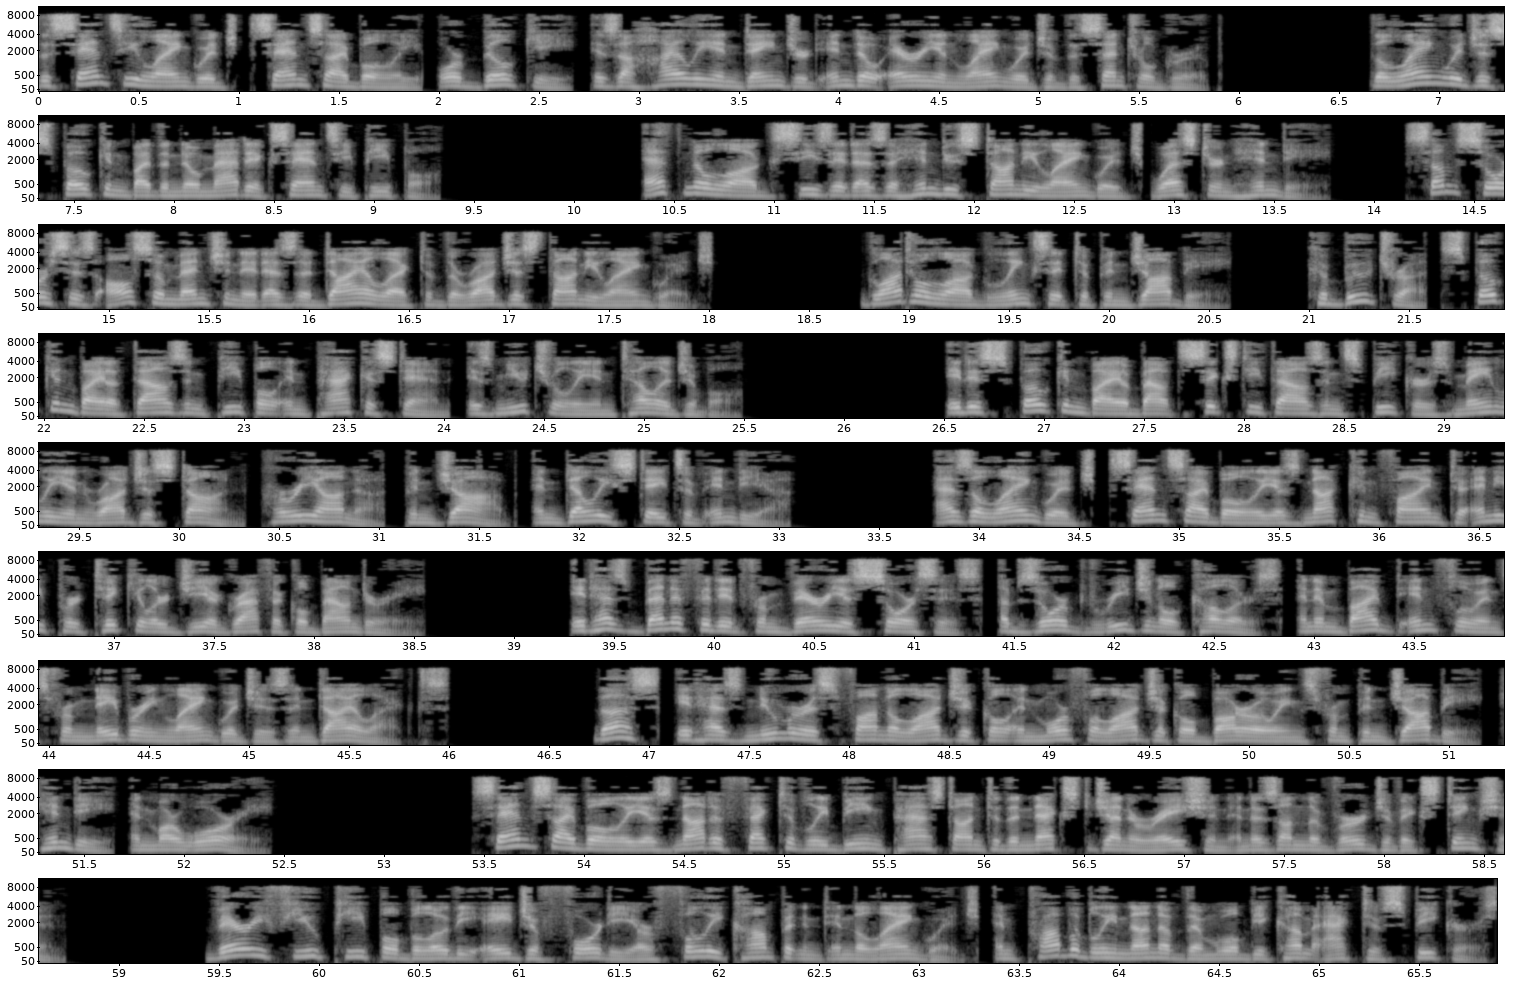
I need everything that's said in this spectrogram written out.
The Sansi language, Sansiboli, or Bilki, is a highly endangered Indo-Aryan language of the Central Group. The language is spoken by the nomadic Sansi people. Ethnologue sees it as a Hindustani language Western Hindi. Some sources also mention it as a dialect of the Rajasthani language. Glottolog links it to Punjabi. Kabutra, spoken by a thousand people in Pakistan, is mutually intelligible. It is spoken by about 60,000 speakers mainly in Rajasthan, Haryana, Punjab, and Delhi states of India. As a language, Sansiboli is not confined to any particular geographical boundary. It has benefited from various sources, absorbed regional colors, and imbibed influence from neighboring languages and dialects. Thus, it has numerous phonological and morphological borrowings from Punjabi, Hindi, and Marwari. Sansiboli is not effectively being passed on to the next generation and is on the verge of extinction. Very few people below the age of 40 are fully competent in the language, and probably none of them will become active speakers.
